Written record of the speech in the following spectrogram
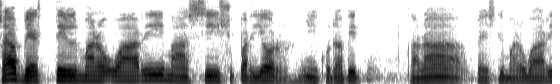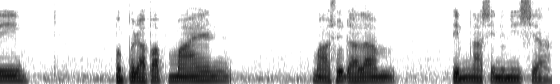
saya Black Steel Manokwari masih superior nih Ko David karena Black Steel Manokwari beberapa pemain masuk dalam timnas Indonesia.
